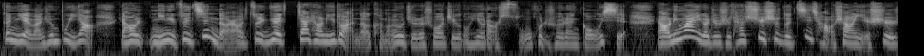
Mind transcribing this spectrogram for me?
跟你也完全不一样，然后离你最近的，然后最越家长里短的，可能又觉得说这个东西有点俗，或者说有点狗血，然后另外一个就是它叙事的技巧上也是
